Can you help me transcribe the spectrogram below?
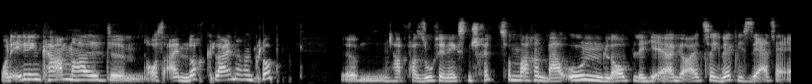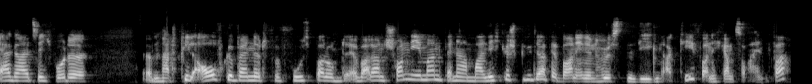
Und Edin kam halt ähm, aus einem noch kleineren Club, ähm, hat versucht, den nächsten Schritt zu machen, war unglaublich ehrgeizig, wirklich sehr, sehr ehrgeizig, wurde, ähm, hat viel aufgewendet für Fußball und er war dann schon jemand, wenn er mal nicht gespielt hat, wir waren in den höchsten Ligen aktiv, war nicht ganz so einfach.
